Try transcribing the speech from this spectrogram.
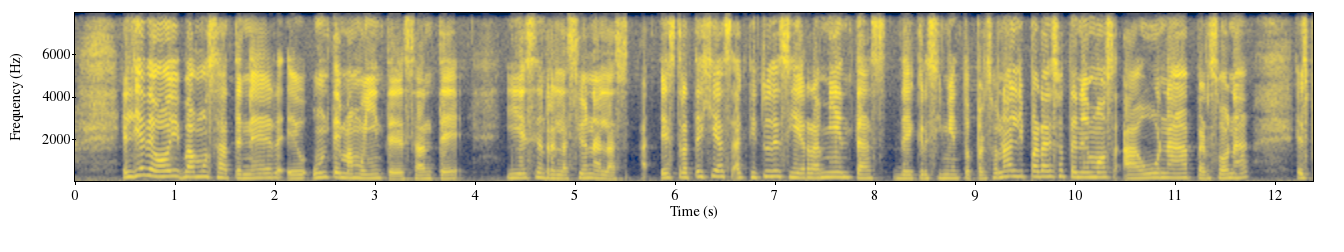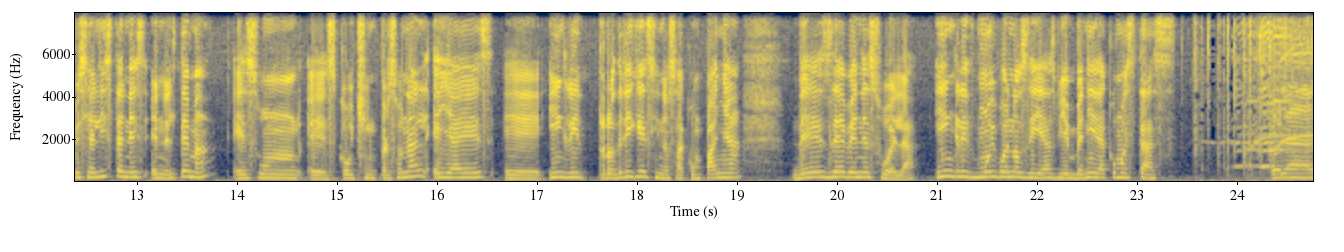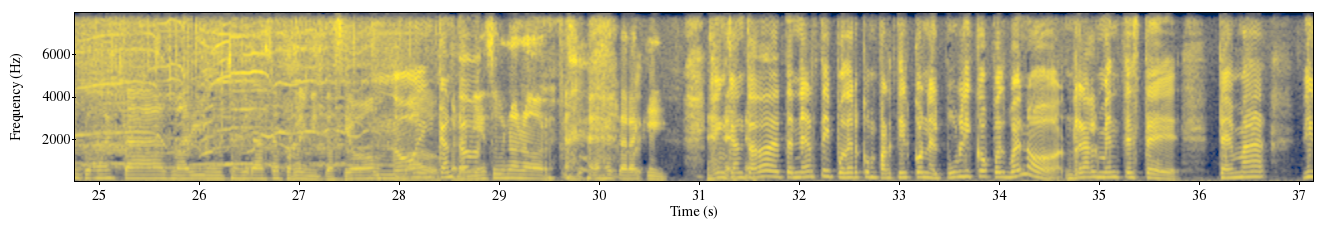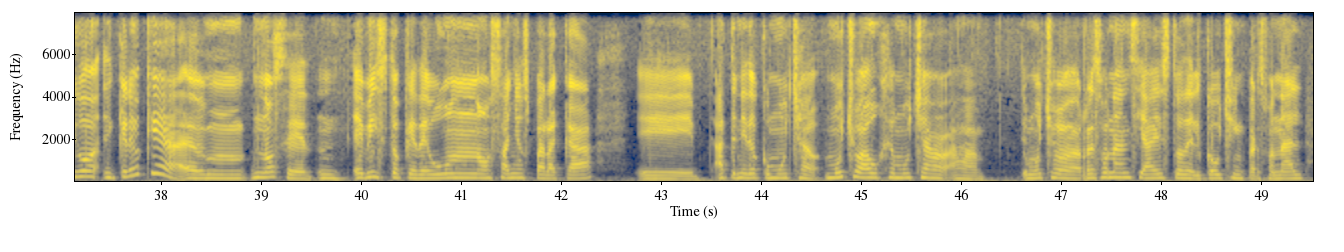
El día de hoy vamos a tener eh, un tema muy interesante y es en relación a las estrategias, actitudes y herramientas de crecimiento personal. Y para eso tenemos a una persona especialista en, en el tema, es un coaching personal. Ella es eh, Ingrid Rodríguez y nos acompaña desde Venezuela. Ingrid, muy buenos días, bienvenida, ¿cómo estás? Hola, ¿cómo estás, Mari? Muchas gracias por la invitación. No, encantada. Para mí es un honor estar aquí. Encantada de tenerte y poder compartir con el público. Pues bueno, realmente este tema, digo, creo que, em, no sé, he visto que de unos años para acá eh, ha tenido con mucha, mucho auge, mucha, uh, mucha resonancia esto del coaching personal.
